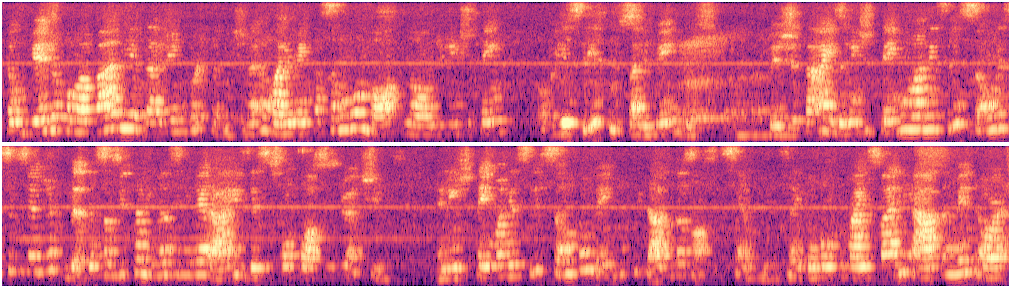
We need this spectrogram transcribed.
Então veja como a variedade é importante, né? Uma alimentação monótona, onde a gente tem restritos alimentos vegetais, a gente tem uma restrição desses, dessas vitaminas e minerais, desses compostos bioativos. A gente tem uma restrição também do cuidado das nossas células. Né? Então, quanto mais variada, melhor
